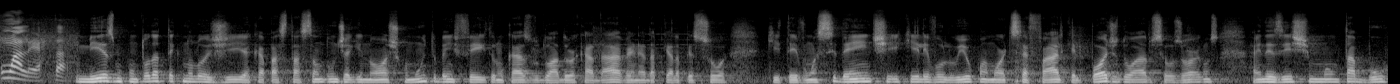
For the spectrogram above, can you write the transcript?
um alerta. Mesmo com toda a tecnologia, capacitação de um diagnóstico muito bem feito, no caso do doador cadáver, né, daquela pessoa que teve um acidente e que ele evoluiu com a morte cefálica, ele pode doar os seus órgãos, ainda existe um tabu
